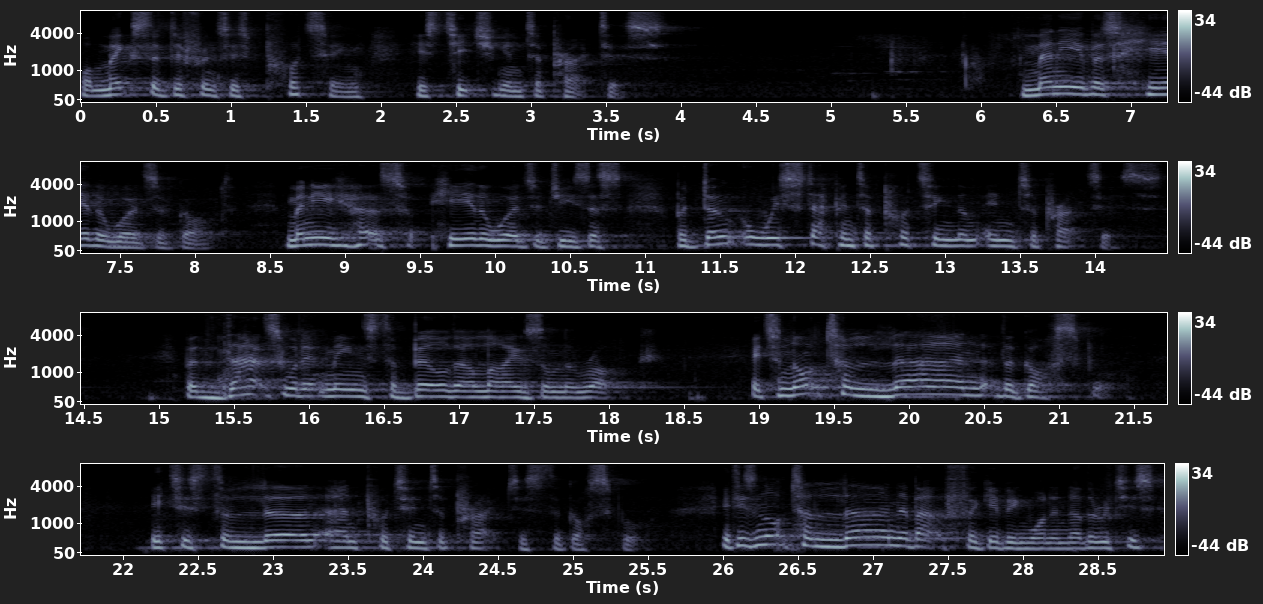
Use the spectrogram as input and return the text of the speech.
What makes the difference is putting his teaching into practice. Many of us hear the words of God. Many hear the words of Jesus, but don't always step into putting them into practice. But that's what it means to build our lives on the rock. It's not to learn the gospel, it is to learn and put into practice the gospel. It is not to learn about forgiving one another, it is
